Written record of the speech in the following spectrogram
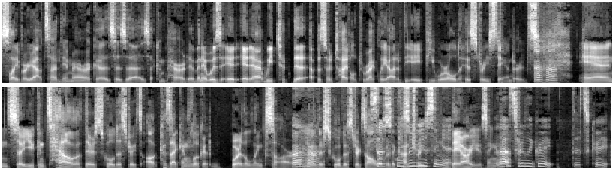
Slavery outside the Americas as a, as a comparative, and it was it, it we took the episode title directly out of the AP World History Standards, uh-huh. and so you can tell that there's school districts because I can look at where the links are. You know, uh-huh. there's school districts all So over the schools are country. using it. They are using it. That's really great. That's great.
